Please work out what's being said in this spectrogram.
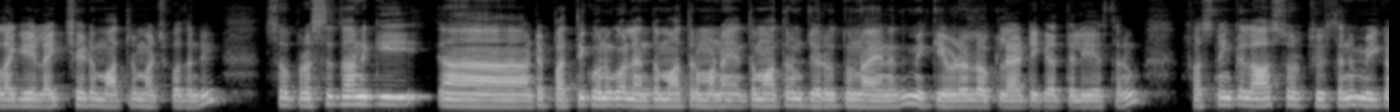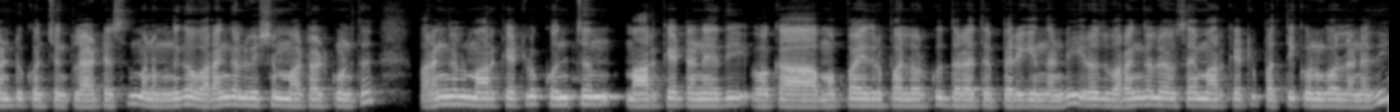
అలాగే లైక్ చేయడం మాత్రం మర్చిపోదండి సో ప్రస్తుతానికి అంటే పత్తి కొనుగోలు ఎంత మాత్రం ఉన్నాయి ఎంత మాత్రం జరుగుతున్నాయి అనేది మీకు ఈ వీడియోలో క్లారిటీగా తెలియజేస్తాను. ఫస్ట్ ఇంకా లాస్ట్ వరకు చూస్తేనే మీకంటూ కొంచెం క్లారిటీ వస్తుంది. మనం ముందుగా వరంగల్ విషయం మాట్లాడుకుంటే వరంగల్ మార్కెట్లో కొంచెం మార్కెట్ అనేది ఒక ముప్పై ఐదు రూపాయల వరకు ధర అయితే పెరిగిందండి. ఈరోజు వరంగల్ వ్యవసాయ మార్కెట్లో పత్తి కొనుగోలు అనేది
